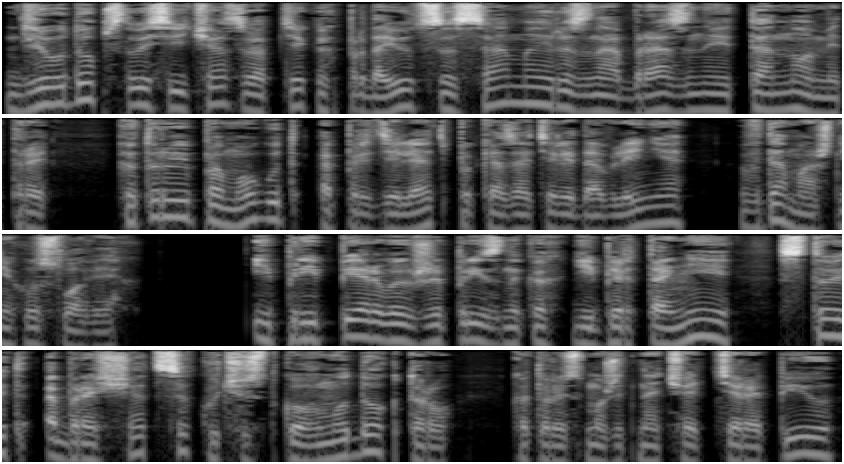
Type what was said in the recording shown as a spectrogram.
Для удобства сейчас в аптеках продаются самые разнообразные тонометры, которые помогут определять показатели давления в домашних условиях. И при первых же признаках гипертонии стоит обращаться к участковому доктору, который сможет начать терапию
